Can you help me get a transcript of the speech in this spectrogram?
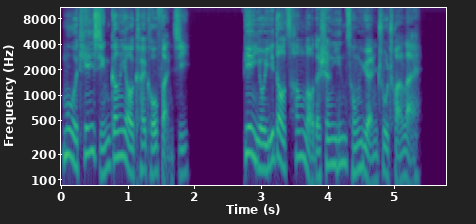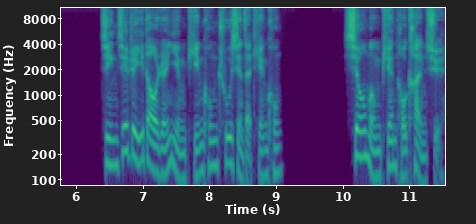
莫天行刚要开口反击，便有一道苍老的声音从远处传来，紧接着一道人影凭空出现在天空。萧猛偏头看去。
